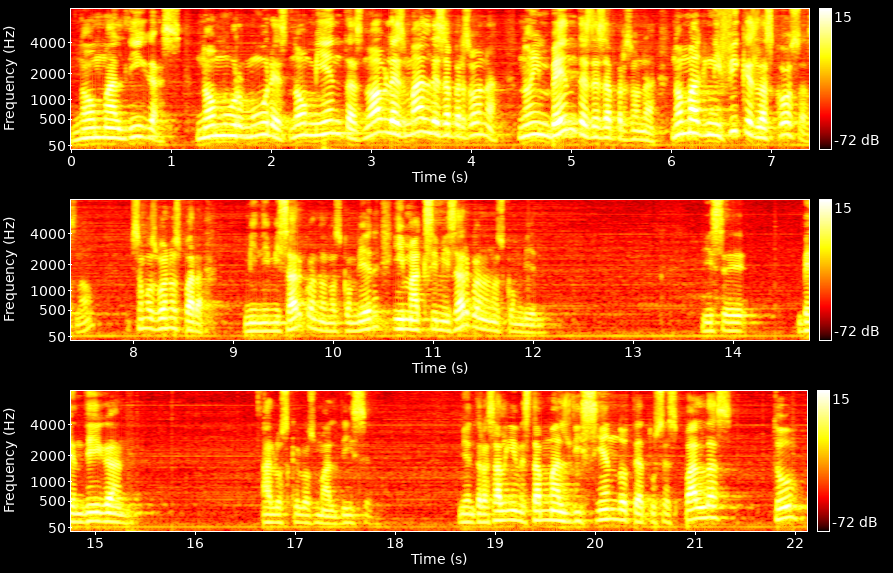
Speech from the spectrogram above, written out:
No maldigas, no murmures, no mientas, no hables mal de esa persona, no inventes de esa persona, no magnifiques las cosas, ¿no? Somos buenos para minimizar cuando nos conviene y maximizar cuando nos conviene. Dice, bendigan a los que los maldicen. Mientras alguien está maldiciéndote a tus espaldas, tú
